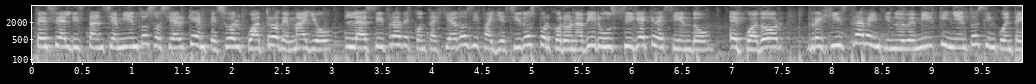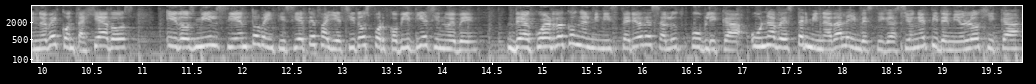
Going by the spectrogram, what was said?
Pese al distanciamiento social que empezó el 4 de mayo, la cifra de contagiados y fallecidos por coronavirus sigue creciendo. Ecuador registra 29.559 contagiados y 2.127 fallecidos por COVID-19. De acuerdo con el Ministerio de Salud Pública, una vez terminada la investigación epidemiológica,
